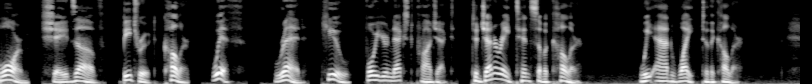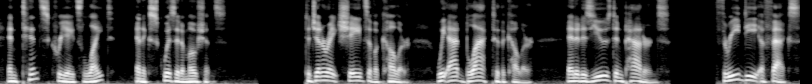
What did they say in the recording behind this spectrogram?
warm shades of beetroot color with red hue for your next project. To generate tints of a color, we add white to the color. And tints creates light and exquisite emotions. To generate shades of a color, we add black to the color, and it is used in patterns. 3D effects,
